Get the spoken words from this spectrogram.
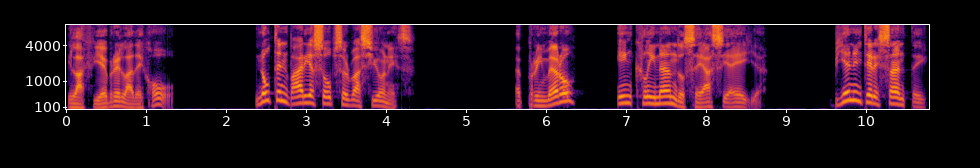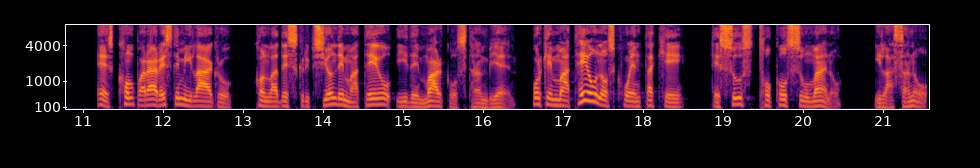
y la fiebre la dejó. Noten varias observaciones. primero, inclinándose hacia ella. Bien interesante es comparar este milagro con la descripción de Mateo y de Marcos también, porque Mateo nos cuenta que Jesús tocó su mano y la sanó.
